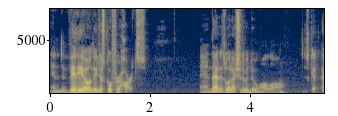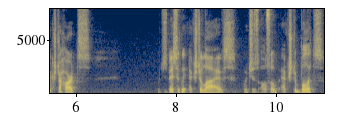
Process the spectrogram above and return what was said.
And in the video, they just go for hearts. And that is what I should have been doing all along. Just get extra hearts, which is basically extra lives, which is also extra bullets.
